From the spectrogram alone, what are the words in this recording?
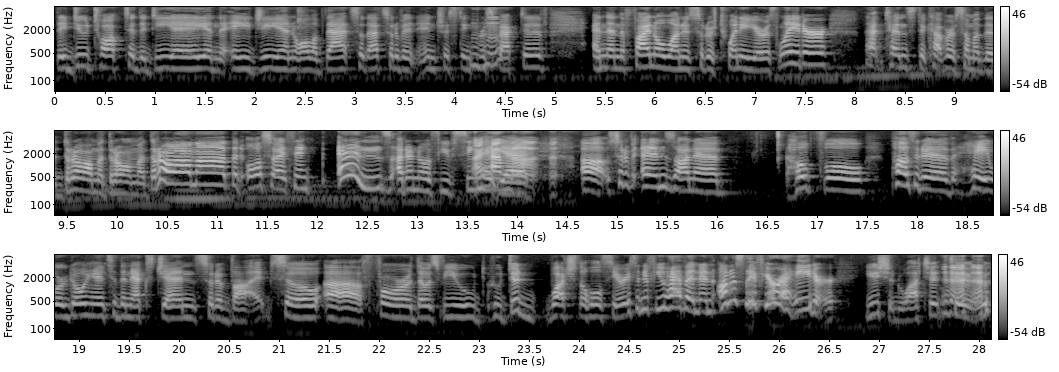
They do talk to the DA and the AG and all of that, so that's sort of an interesting Mm-hmm. perspective. And then the final one is sort of 20 years later. That tends to cover some of the drama, drama, drama, but also I think ends. I don't know if you've seen I it yet. Uh, sort of ends on a hopeful, positive, hey, we're going into the next gen sort of vibe. So uh, for those of you who did watch the whole series, and if you haven't, and honestly, if you're a hater, you should watch it too.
